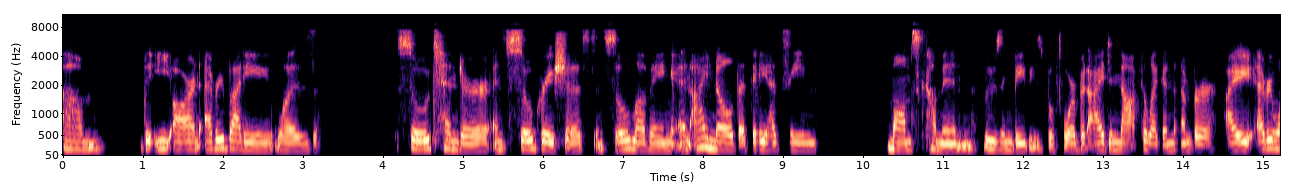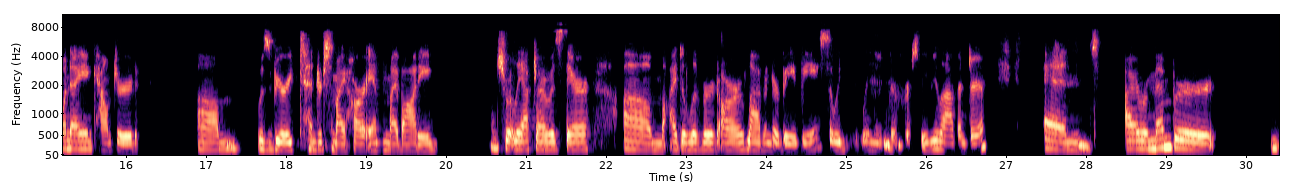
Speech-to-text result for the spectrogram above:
um, the ER and everybody was so tender and so gracious and so loving. And I know that they had seen moms come in losing babies before, but I did not feel like a number. I, everyone I encountered, um, was very tender to my heart and my body. And shortly after I was there, um, I delivered our lavender baby. So we, we named our first baby lavender. And I remember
